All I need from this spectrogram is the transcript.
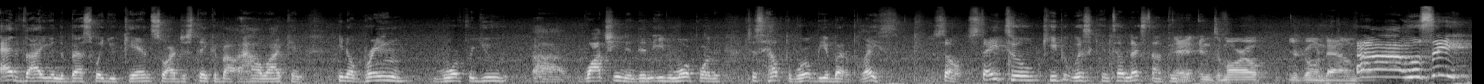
add value in the best way you can. So i just think about how i can you know bring more for you uh, watching and then even more importantly just help the world be a better place. So stay tuned. Keep it whiskey. Until next time people. And, and tomorrow you're going down. ah we'll see.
